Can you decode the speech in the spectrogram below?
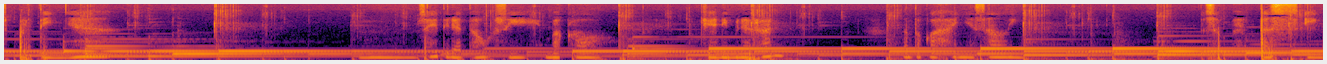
Sepertinya hmm, saya tidak tahu sih bakal jadi beneran ataukah hanya saling sebatas ingin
